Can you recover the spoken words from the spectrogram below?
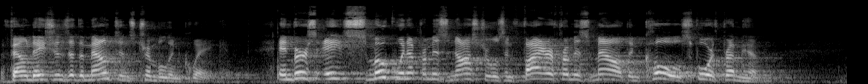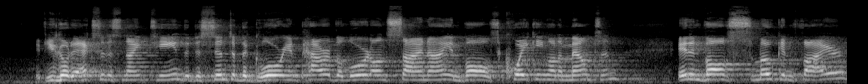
The foundations of the mountains tremble and quake. In verse 8, smoke went up from his nostrils, and fire from his mouth, and coals forth from him. If you go to Exodus 19, the descent of the glory and power of the Lord on Sinai involves quaking on a mountain, it involves smoke and fire.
